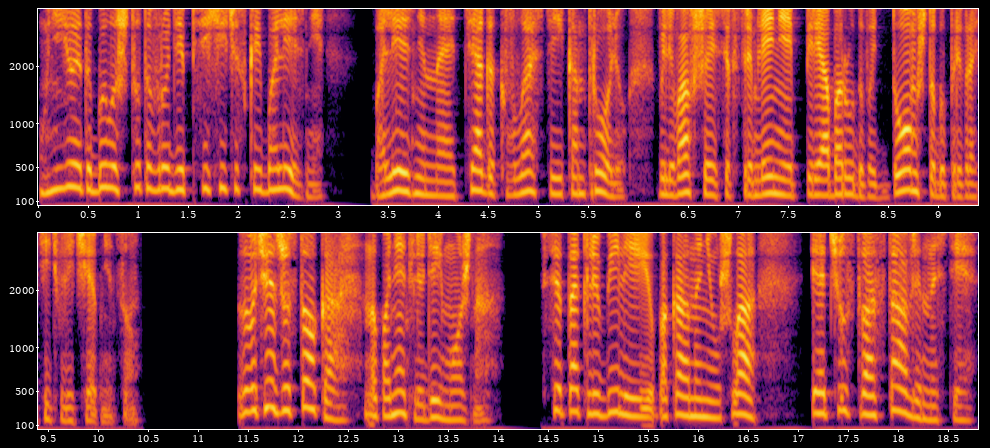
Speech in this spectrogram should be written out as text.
У нее это было что-то вроде психической болезни, болезненная тяга к власти и контролю, выливавшаяся в стремление переоборудовать дом, чтобы превратить в лечебницу. Звучит жестоко, но понять людей можно. Все так любили ее, пока она не ушла, и от чувства оставленности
